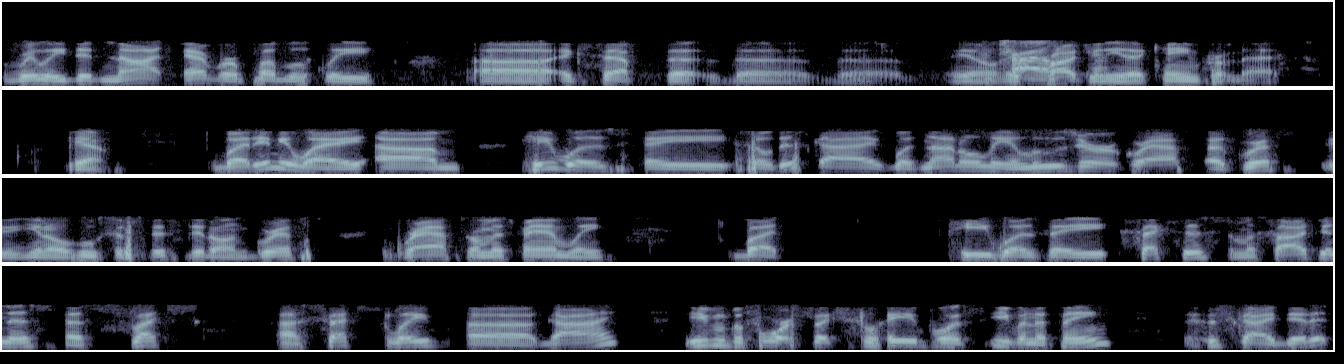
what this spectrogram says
really did not ever publicly uh, accept the the the you know the his progeny that came from that. Yeah, but anyway, um, he was a so this guy was not only a loser, a graft, a grift, you know, who subsisted on grift, graft from his family, but he was a sexist, a misogynist, a sex a sex slave uh, guy. Even before sex slave was even a thing, this guy did it,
